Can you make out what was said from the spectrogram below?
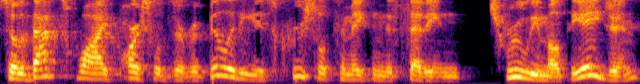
So that's why partial observability is crucial to making the setting truly multi-agent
